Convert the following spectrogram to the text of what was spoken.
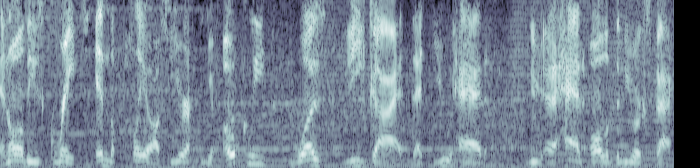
and all these greats in the playoffs year after year. Oakley was the guy that you had had all of the New York's back.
